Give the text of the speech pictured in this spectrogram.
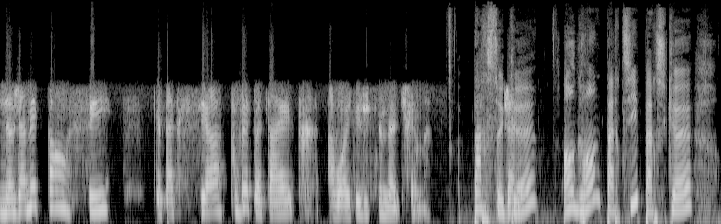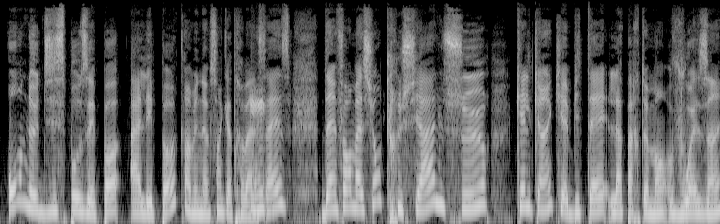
n'a jamais pensé que Patricia pouvait peut-être avoir été victime d'un crime. Parce que, en grande partie parce que on ne disposait pas à l'époque, en 1996, mmh. d'informations cruciales sur quelqu'un qui habitait l'appartement voisin,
